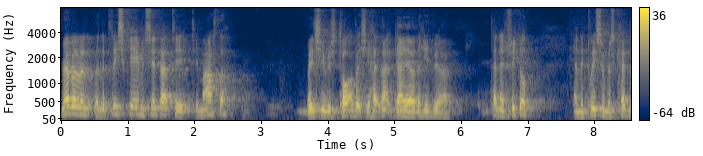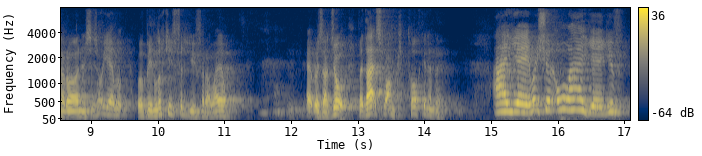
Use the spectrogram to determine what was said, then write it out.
Remember when, when the police came and said that to, to Martha? When she was talking about she hit that guy over the head with a tin of treacle? And the policeman was kidding her on and says, Oh, yeah, we've been looking for you for a while. It was a joke, but that's what I'm talking about. Ah, yeah, what's your, oh, ah, yeah, you've,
